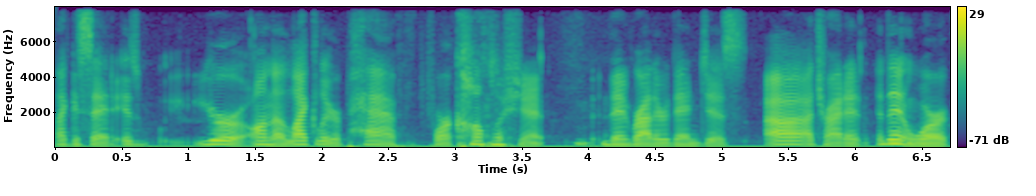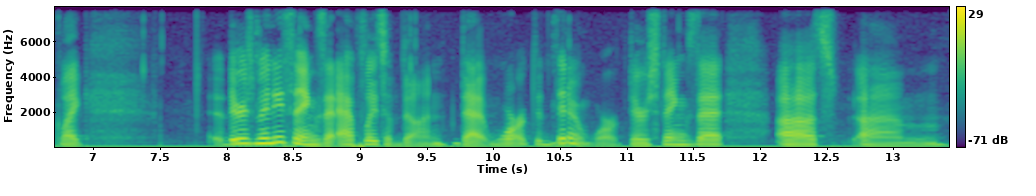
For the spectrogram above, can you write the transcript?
like I said, is you're on a likelier path for accomplishment than rather than just uh, I tried it, it didn't work. Like there's many things that athletes have done that worked and didn't work. There's things that, uh, um,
